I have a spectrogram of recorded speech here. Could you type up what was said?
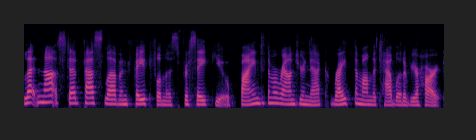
Let not steadfast love and faithfulness forsake you. Bind them around your neck, write them on the tablet of your heart,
